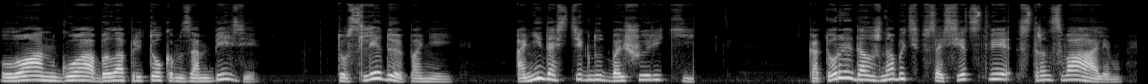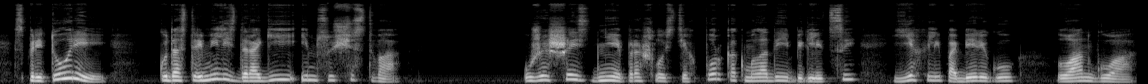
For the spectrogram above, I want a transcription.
Луангуа была притоком Замбези, то, следуя по ней, они достигнут большой реки, которая должна быть в соседстве с Трансваалем, с Приторией, куда стремились дорогие им существа. Уже шесть дней прошло с тех пор, как молодые беглецы ехали по берегу Луангуа.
